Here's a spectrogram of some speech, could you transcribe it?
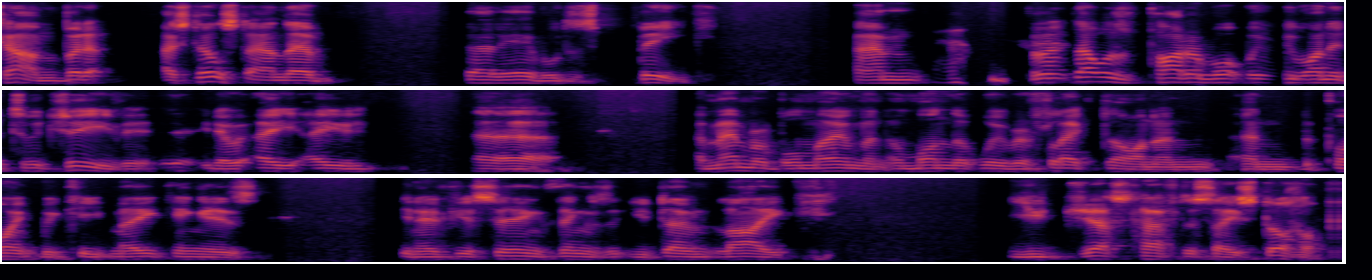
come, but I still stand there barely able to speak. Um, yeah. But that was part of what we wanted to achieve. It, you know, a a, uh, a memorable moment and one that we reflect on. And and the point we keep making is, you know, if you're seeing things that you don't like, you just have to say stop.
